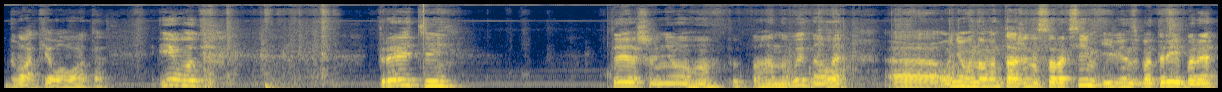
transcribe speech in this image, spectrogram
2 кВт. І от третій. Теж у нього тут погано видно, але е, у нього навантаження 47 і він з батареї бере.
